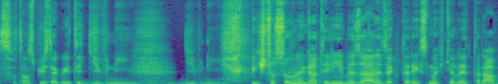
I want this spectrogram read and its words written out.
jsou tam spíš takový ty divný, divný. Spíš to jsou negativní bezáry, ze kterých jsme chtěli teda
